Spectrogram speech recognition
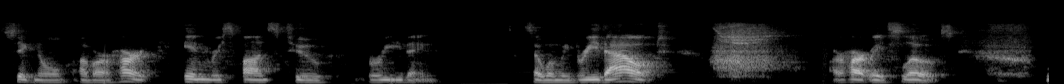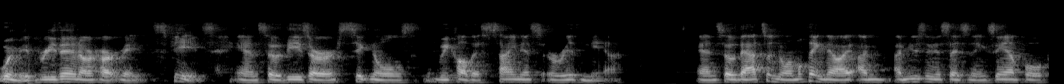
signal of our heart in response to breathing. So when we breathe out, our heart rate slows when we breathe in, our heart rate speeds. And so these are signals, we call this sinus arrhythmia. And so that's a normal thing. Now, I, am I'm, I'm using this as an example,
